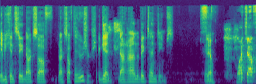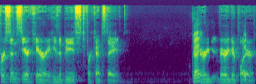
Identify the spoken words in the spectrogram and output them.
maybe Kent State knocks off knocks off the Hoosiers again. Not high on the Big Ten teams, you know. Watch out for Sincere Carry. He's a beast for Kent State. Okay, very very good player.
